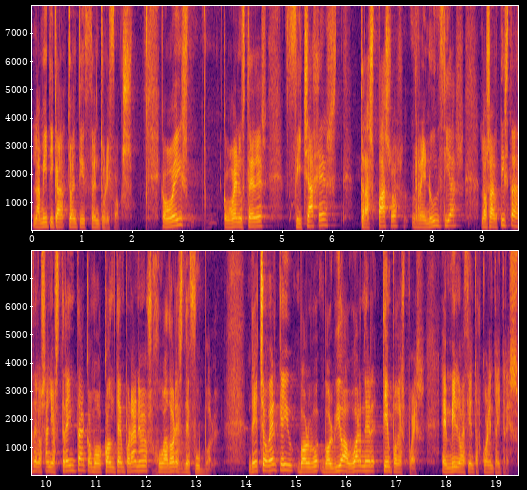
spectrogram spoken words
la mítica 20th Century Fox. Como veis, como ven ustedes, fichajes, traspasos, renuncias, los artistas de los años 30 como contemporáneos jugadores de fútbol. De hecho, Berkey volvió a Warner tiempo después, en 1943.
